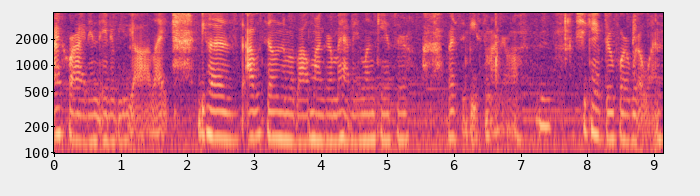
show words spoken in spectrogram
I, I cried in the interview y'all like because I was telling them about my grandma having lung cancer. Rest in peace to my grandma. She came through for a real one.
